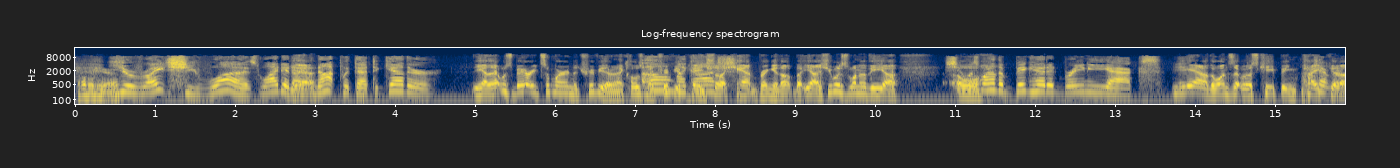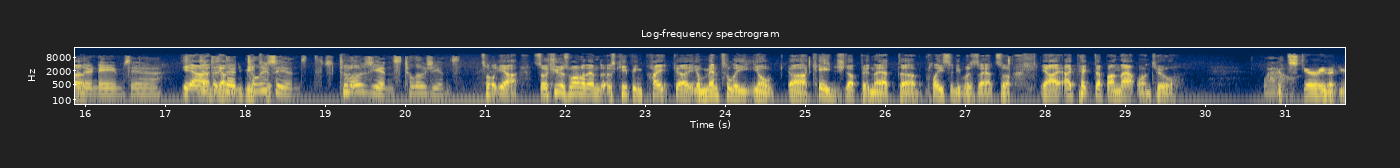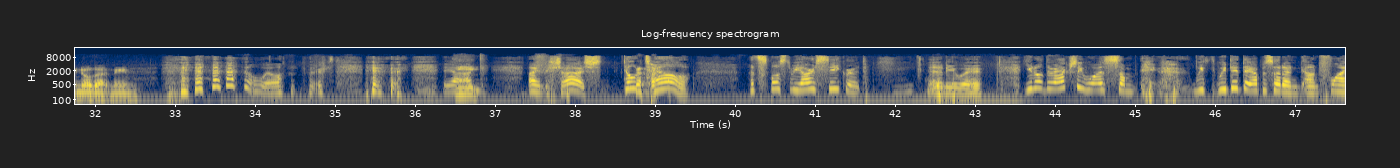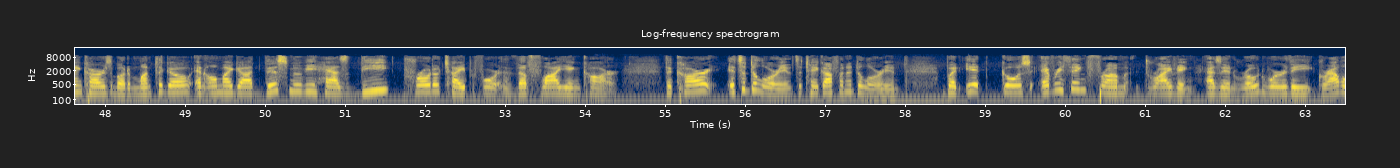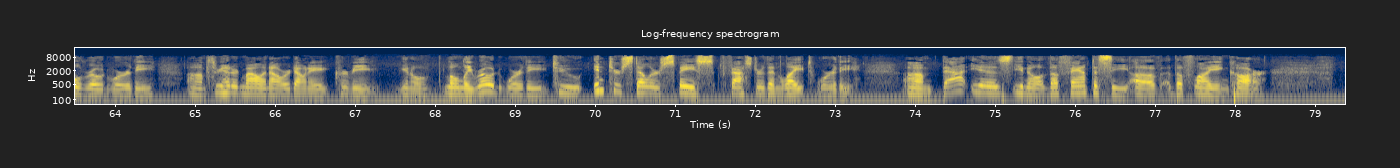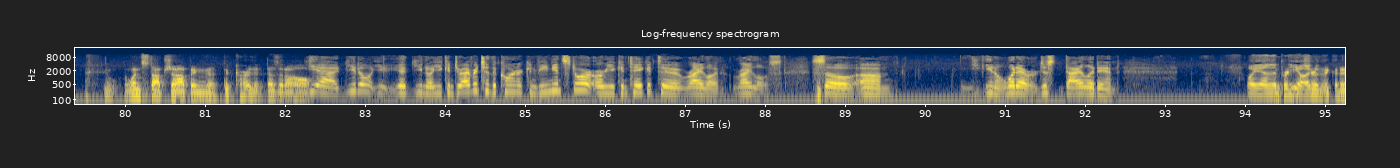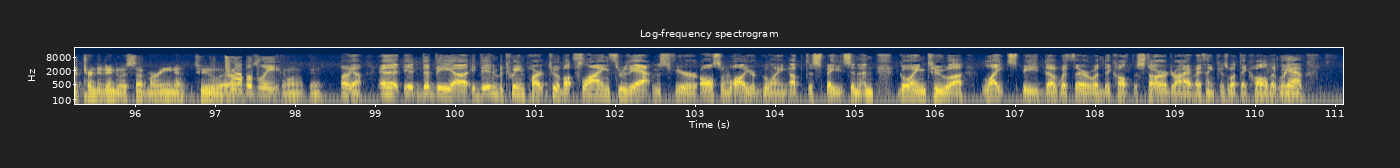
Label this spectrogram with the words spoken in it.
Oh, yeah. You're right, she was. Why did yeah. I not put that together? Yeah, that was buried somewhere in the trivia, and I closed my oh, trivia my page gosh. so I can't bring it up. But yeah, she was one of the. Uh, she oh, was one of the big-headed brainiacs. Yeah, the ones that was keeping Pike. I can't remember uh, their names. Yeah. Yeah, the, yeah, the, me the. So yeah, so she was one of them that was keeping Pike, uh, you know, mentally, you know, uh, caged up in that uh, place that he was at. So yeah, I, I picked up on that one too. Wow. It's scary that you know that name. well, there's. yeah. I, I, shush. Don't tell. That's supposed to be our secret. Anyway, you know there actually was some. We we did the episode on on flying cars about a month ago, and oh my god, this movie has the prototype for the flying car. The car, it's a DeLorean. It's a takeoff on a DeLorean but it goes everything from driving, as in roadworthy, gravel roadworthy, um, 300 mile an hour down a curvy, you know, lonely road worthy, to interstellar space faster than light worthy. Um, that is, you know, the fantasy of the flying car. One stop shopping, the, the car that does it all. Yeah, you don't, you, you know, you can drive it to the corner convenience store or you can take it to Rilo, Rylos. So, um, you know, whatever, just dial it in. Well, yeah, I'm pretty you know, sure they could have turned it into a submarine too. Uh, Probably. Oh yeah, and it, it did the uh, it did in between part too about flying through the atmosphere also while you're going up to space and then going to uh, light speed uh, with their what they call it the star drive I think is what they called it where Yeah.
